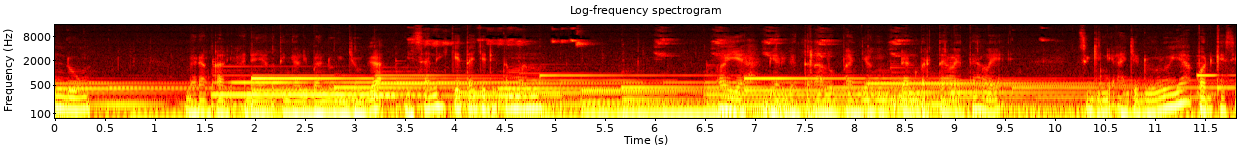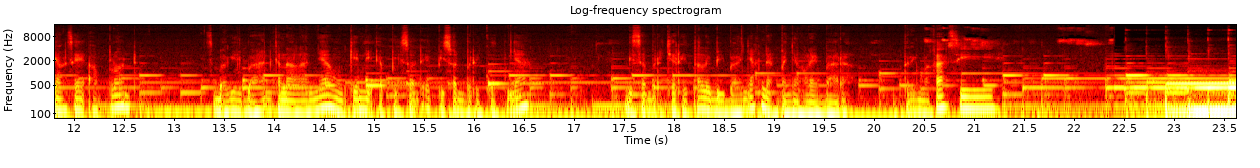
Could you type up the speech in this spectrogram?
Bandung. Barangkali ada yang tinggal di Bandung juga, bisa nih kita jadi teman. Oh iya, biar gak terlalu panjang dan bertele-tele, segini aja dulu ya podcast yang saya upload. Sebagai bahan kenalannya mungkin di episode-episode berikutnya bisa bercerita lebih banyak dan panjang lebar. Terima kasih. thank you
